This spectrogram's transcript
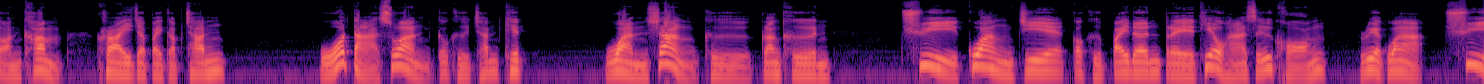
ตอนค่ำใครจะไปกับฉัน我打算ก็คือฉันคิด晚上คือกลางคืนชี่กว้างเจียก็คือไปเดินเตรเที่ยวหาซื้อของ เรียกว่าชี่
